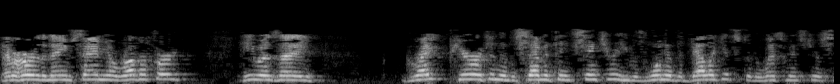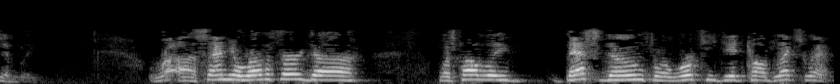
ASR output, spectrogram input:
Ever heard of the name Samuel Rutherford? He was a great Puritan of the 17th century. He was one of the delegates to the Westminster Assembly. Uh, Samuel Rutherford uh, was probably best known for a work he did called Lex Rex.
